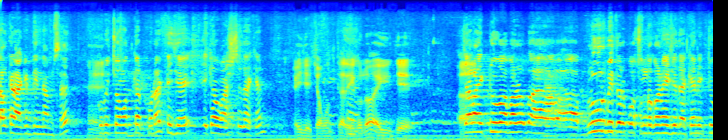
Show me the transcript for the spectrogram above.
কালকের আগের দিন নামছে। হ্যাঁ। খুবই চমৎকার প্রোডাক্ট এই যে এটাও আসছে দেখেন। এই যে চমৎকার হ্যাঁ। এগুলো এই যে যারা একটু আবার ব্লুর ভিতরে পছন্দ করেন এই যে দেখেন একটু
